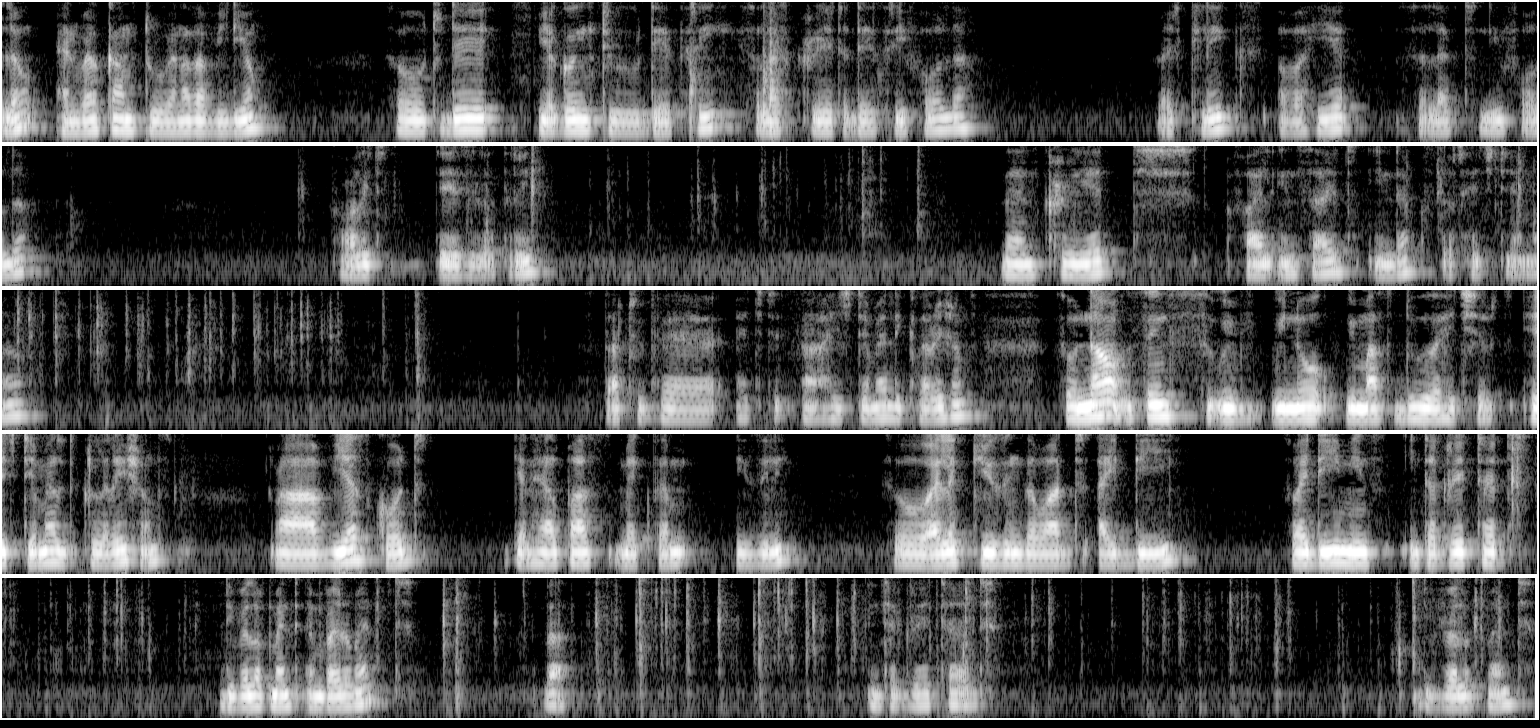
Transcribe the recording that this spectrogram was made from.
hello and welcome to another video. So today we are going to day 3 so let's create a day 3 folder. Right click over here select new folder. Call it day 03 then create a file inside index.html start with the HTML uh, declarations. So now since we we know we must do the HTML declarations, uh, VS Code can help us make them easily. So I like using the word IDE. So IDE means integrated development environment. That's integrated development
